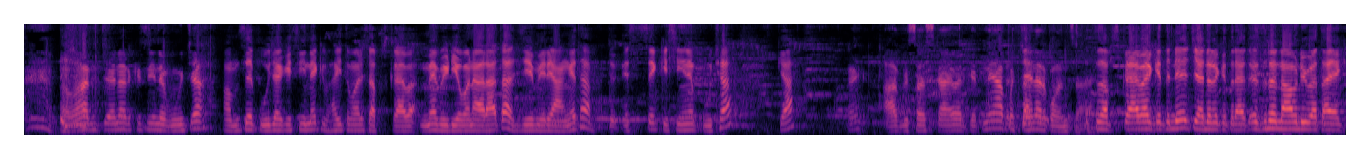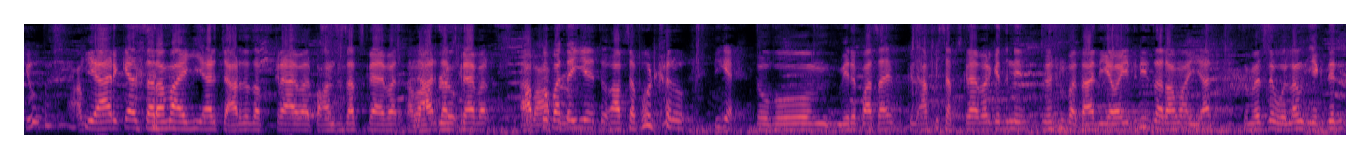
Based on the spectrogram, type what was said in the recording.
हमारे चैनल किसी ने पूछा, हमसे पूछा किसी ने कि भाई तुम्हारे सब्सक्राइबर मैं वीडियो बना रहा था, ये मेरे आगे था तो इससे किसी ने पूछा, क्या? आपके सब्सक्राइबर कितने हैं? आपका चैनल कौन सा है? सब्सक्राइबर कितने चैनल कितना है? तो इसने नाम नहीं बताया क्यों? कि यार क्या शर्म आएगी? यार चार सौ सब्सक्राइबर पाँच सौ सब्सक्राइबर हज़ार सब्सक्राइबर आपको पता ही है तो आप सपोर्ट करो ठीक है? तो वो मेरे पास आए आपके सब्सक्राइबर कितने मैंने बता दिया भाई इतनी शर्म आई यार। तो मैं से बोल रहा हूँ एक दिन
